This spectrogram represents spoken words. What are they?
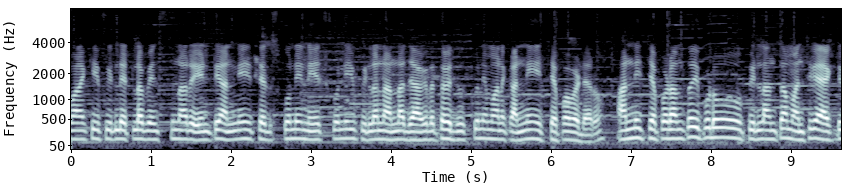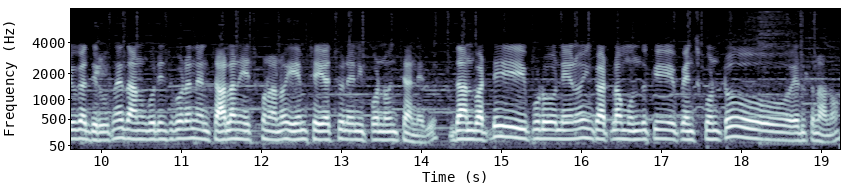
మనకి పిల్ల ఎట్లా పెంచుతున్నారు ఏంటి అన్నీ తెలుసుకుని నేర్చుకుని పిల్లని అన్న జాగ్రత్తగా చూసుకుని మనకు అన్నీ చెప్పబడ్డారు. అన్నీ చెప్పడంతో ఇప్పుడు పిల్ల అంతా మంచిగా యాక్టివ్గా తిరుగుతున్నాయి. దాని గురించి కూడా నేను చాలా నేర్చుకున్నాను. ఏం చేయొచ్చు నేను ఇప్పటి నుంచి అనేది. దాన్ని బట్టి ఇప్పుడు నేను ఇంకా అట్లా ముందుకి పెంచుకుంటూ వెళ్తున్నాను.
